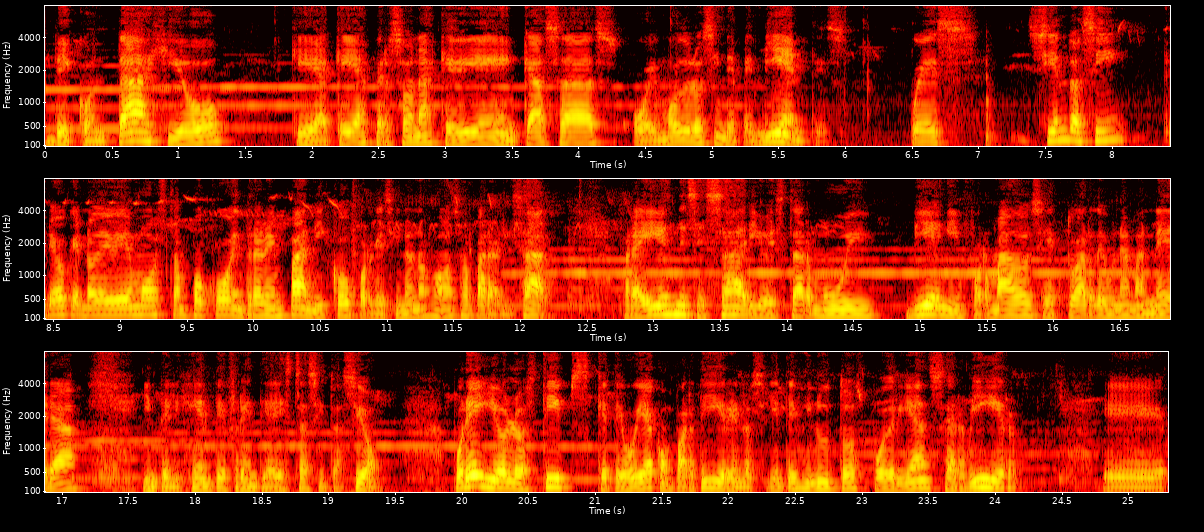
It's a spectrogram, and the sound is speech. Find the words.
de contagio que aquellas personas que viven en casas o en módulos independientes. Pues siendo así, creo que no debemos tampoco entrar en pánico porque si no nos vamos a paralizar. Para ello es necesario estar muy bien informados y actuar de una manera inteligente frente a esta situación. Por ello, los tips que te voy a compartir en los siguientes minutos podrían servir eh,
